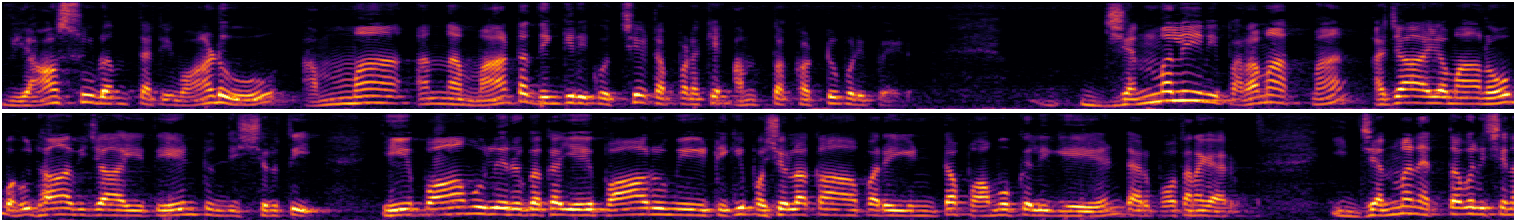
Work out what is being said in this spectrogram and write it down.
వ్యాసుడంతటి వాడు అమ్మ అన్న మాట దగ్గరికి వచ్చేటప్పటికే అంత కట్టుపడిపోయాడు జన్మలేని పరమాత్మ అజాయమానో బహుధా విజాయితే అంటుంది శృతి. ఏ పాములెరుగక ఏ పారుమీటికి పశుల కాపరి ఇంట పాము కలిగే అంటారు పోతనగారు. ఈ జన్మనెత్తవలసిన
